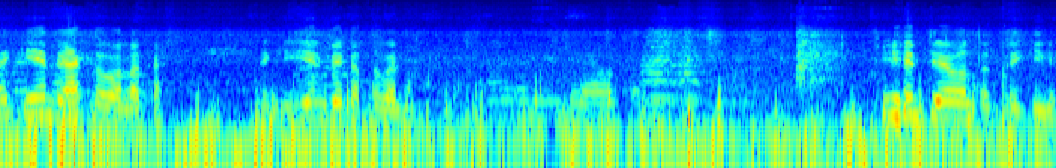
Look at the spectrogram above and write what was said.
ಆಕೆ ಏನು ಯಾಕೆ ತಗೋಲ್ಲಕ್ಕ ಆಕೆ ಏನು ಬೇಕಾ ತಗೋಲ್ಲ ಏನು ತೇವಲ್ತತ್ರಿ ಆಕಿಗೆ?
